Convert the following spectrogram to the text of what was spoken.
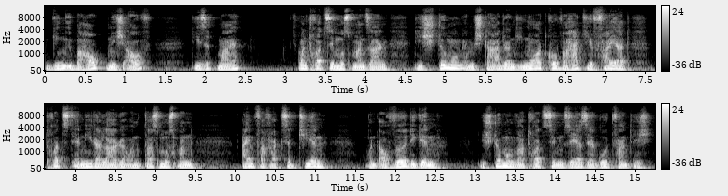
ging überhaupt nicht auf, dieses Mal. Und trotzdem muss man sagen, die Stimmung im Stadion, die Nordkurve hat gefeiert, trotz der Niederlage. Und das muss man einfach akzeptieren und auch würdigen. Die Stimmung war trotzdem sehr, sehr gut, fand ich.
